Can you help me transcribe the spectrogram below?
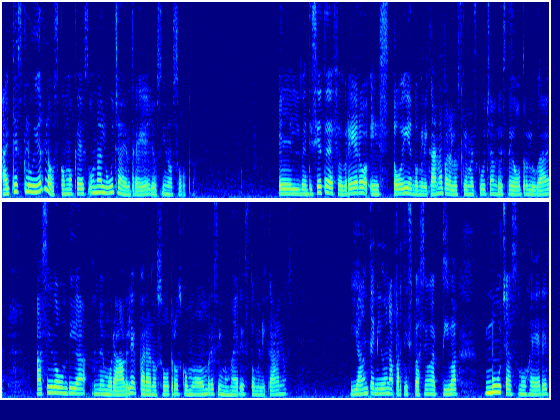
hay que excluirlos, como que es una lucha entre ellos y nosotros. El 27 de febrero estoy en Dominicana para los que me escuchan de este otro lugar. Ha sido un día memorable para nosotros como hombres y mujeres dominicanos y han tenido una participación activa muchas mujeres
